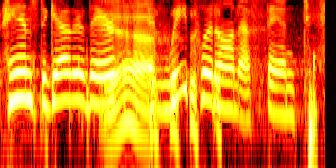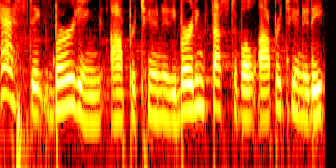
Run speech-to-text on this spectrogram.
hands together there Yeah. and we put on a fantastic birding opportunity, birding festival opportunity.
